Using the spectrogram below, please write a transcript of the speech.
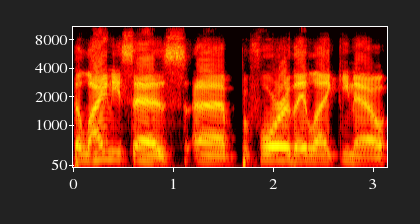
The line he says uh before they like you know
